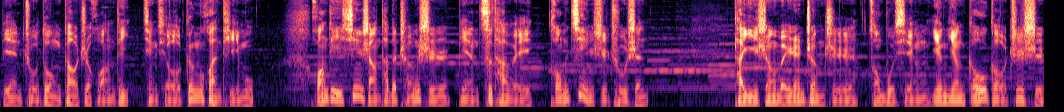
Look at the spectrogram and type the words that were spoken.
便主动告知皇帝，请求更换题目。皇帝欣赏他的诚实，便赐他为同进士出身。他一生为人正直，从不行蝇营狗苟之事。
